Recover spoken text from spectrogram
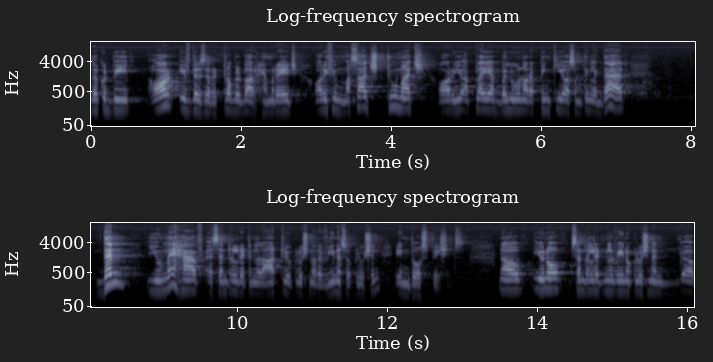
there could be, or if there is a retrobulbar hemorrhage, or if you massage too much, or you apply a balloon or a pinky or something like that, then you may have a central retinal artery occlusion or a venous occlusion in those patients. Now, you know, central retinal vein occlusion and uh,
